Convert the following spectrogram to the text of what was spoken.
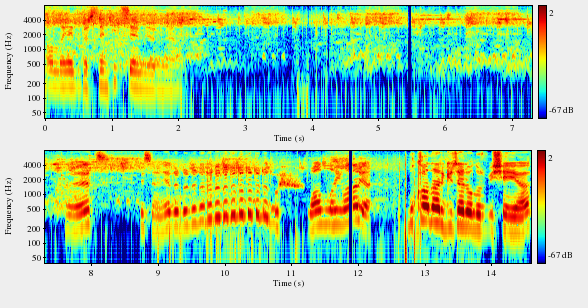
Vallahi Edgar seni hiç sevmiyorum ya. Evet. Bir saniye. Dur dur dur dur dur dur dur dur dur dur Vallahi var ya bu kadar güzel olur bir şey ya.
